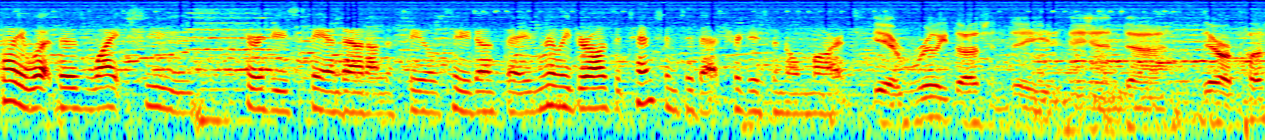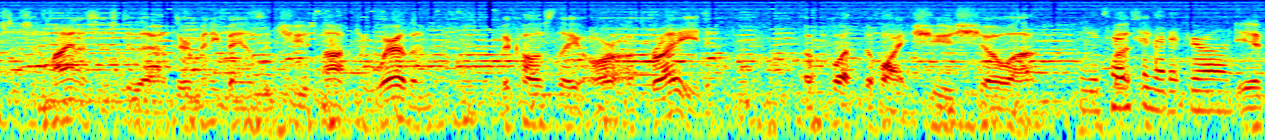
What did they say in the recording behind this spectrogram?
Tell you what, those white shoes do stand out on the field too, don't they? It really draws attention to that traditional march. It really does indeed, and uh, there are pluses and minuses to that. There are many bands that choose not to wear them because they are afraid of what the white shoes show up. The attention if- that it draws. If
